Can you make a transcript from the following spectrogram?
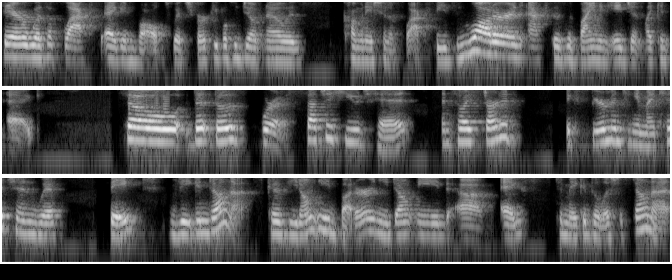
there was a flax egg involved which for people who don't know is a combination of flax seeds and water and acts as a binding agent like an egg. So th- those were such a huge hit. And so i started experimenting in my kitchen with baked vegan donuts because you don't need butter and you don't need uh, eggs to make a delicious donut.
